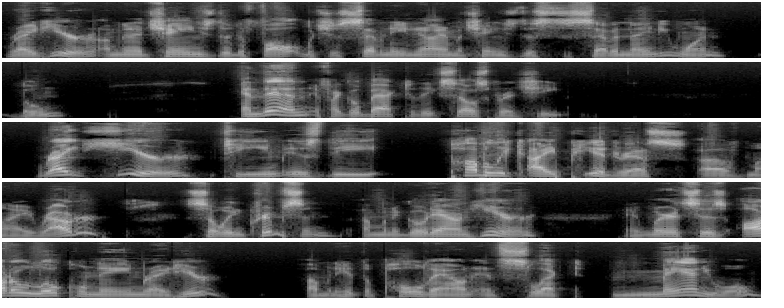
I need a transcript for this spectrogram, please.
right here, I'm going to change the default, which is 789. I'm going to change this to 791. Boom. And then, if I go back to the Excel spreadsheet, right here, team, is the public IP address of my router. So in Crimson, I'm going to go down here, and where it says auto local name right here, I'm going to hit the pull down and select manual.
